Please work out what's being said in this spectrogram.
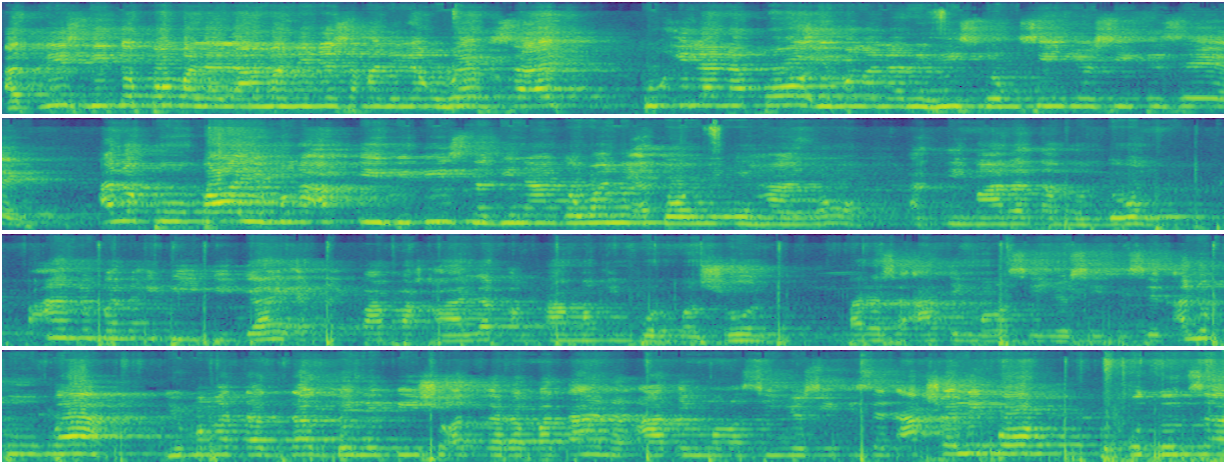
At least dito po malalaman ninyo sa kanilang website kung ilan na po yung mga narehistrong senior citizen. Ano po ba yung mga activities na ginagawa ni Atty. Quijano at ni Mara Tamundong? Paano ba na ibibigay at nagpapakalap ang tamang impormasyon para sa ating mga senior citizen? Ano po ba yung mga dagdag benepisyo at karapatan ng ating mga senior citizen? Actually po, bukod dun sa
